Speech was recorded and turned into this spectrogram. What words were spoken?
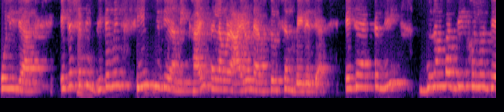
কলিজা। এটার সাথে ভিটামিন সি যদি আমি খাই তাহলে আমার আয়রন অ্যাবজর্পশন বেড়ে যায়। এটা একটা দিক। দু নম্বর দিক হলো যে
